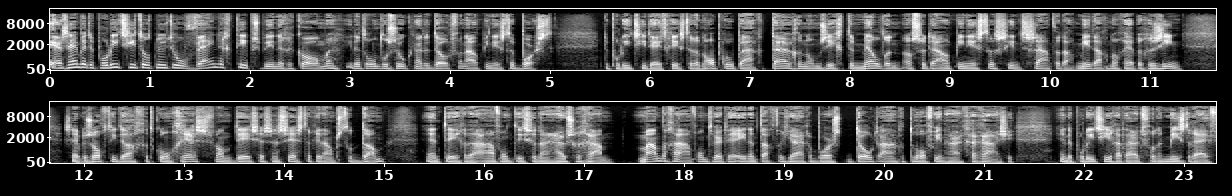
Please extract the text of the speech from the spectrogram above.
Er zijn bij de politie tot nu toe weinig tips binnengekomen... in het onderzoek naar de dood van oud-minister Borst. De politie deed gisteren een oproep aan getuigen om zich te melden... als ze de oud-minister sinds zaterdagmiddag nog hebben gezien. Zij bezocht die dag het congres van D66 in Amsterdam... en tegen de avond is ze naar huis gegaan. Maandagavond werd de 81-jarige Borst dood aangetroffen in haar garage. En de politie gaat uit van een misdrijf.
